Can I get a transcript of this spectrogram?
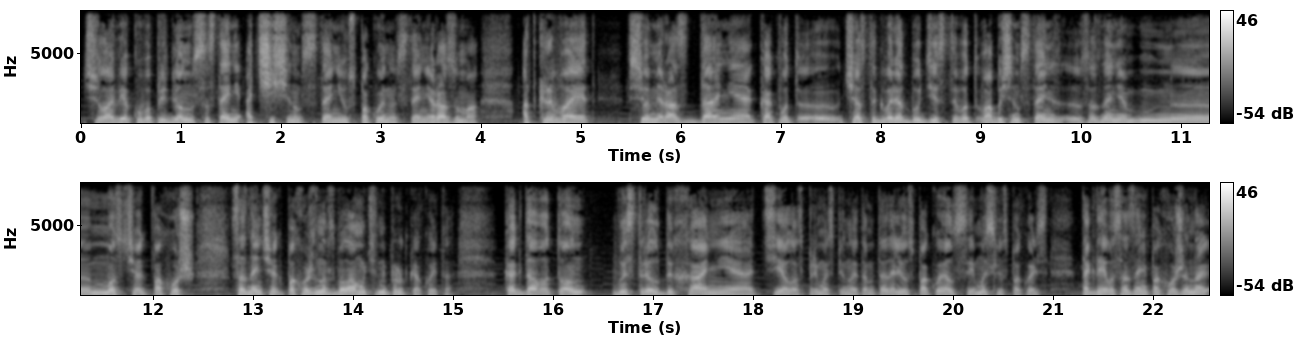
человеку в определенном состоянии, очищенном состоянии, успокоенном состоянии разума открывает все мироздание, как вот э, часто говорят буддисты, вот в обычном состоянии э, сознания э, мозг человека похож, сознание человека похоже на взбаламученный пруд какой-то. Когда вот он выстроил дыхание, тело с прямой спиной там, и так далее, успокоился, и мысли успокоились, тогда его сознание похоже на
